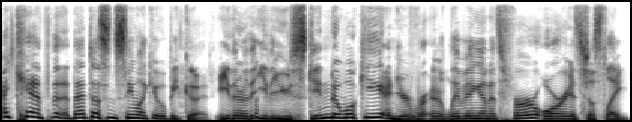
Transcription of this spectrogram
I can't. Th- that doesn't seem like it would be good. Either either you skinned a Wookiee and you're r- living on its fur, or it's just like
